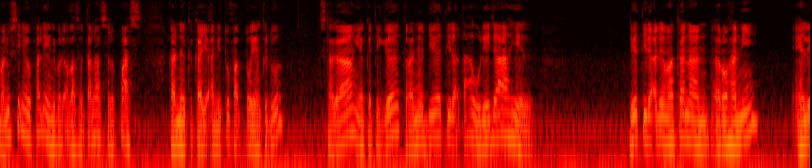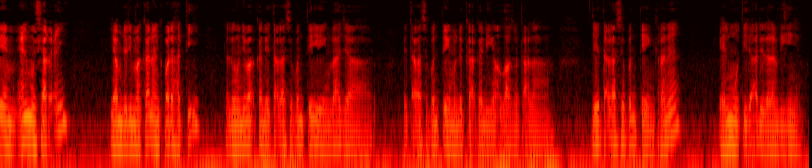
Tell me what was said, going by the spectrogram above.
manusia ini berpaling daripada Allah SWT selepas kerana kekayaan itu. Faktor yang kedua Sekarang yang ketiga Kerana dia tidak tahu Dia jahil. Dia tidak ada makanan rohani Ilm, ilmu syar'i Yang menjadi makanan kepada hati Lalu menyebabkan dia tak rasa penting belajar. Dia tak rasa penting mendekatkan diri dengan Allah SWT Dia tak rasa penting kerana Ilmu tidak ada dalam dirinya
